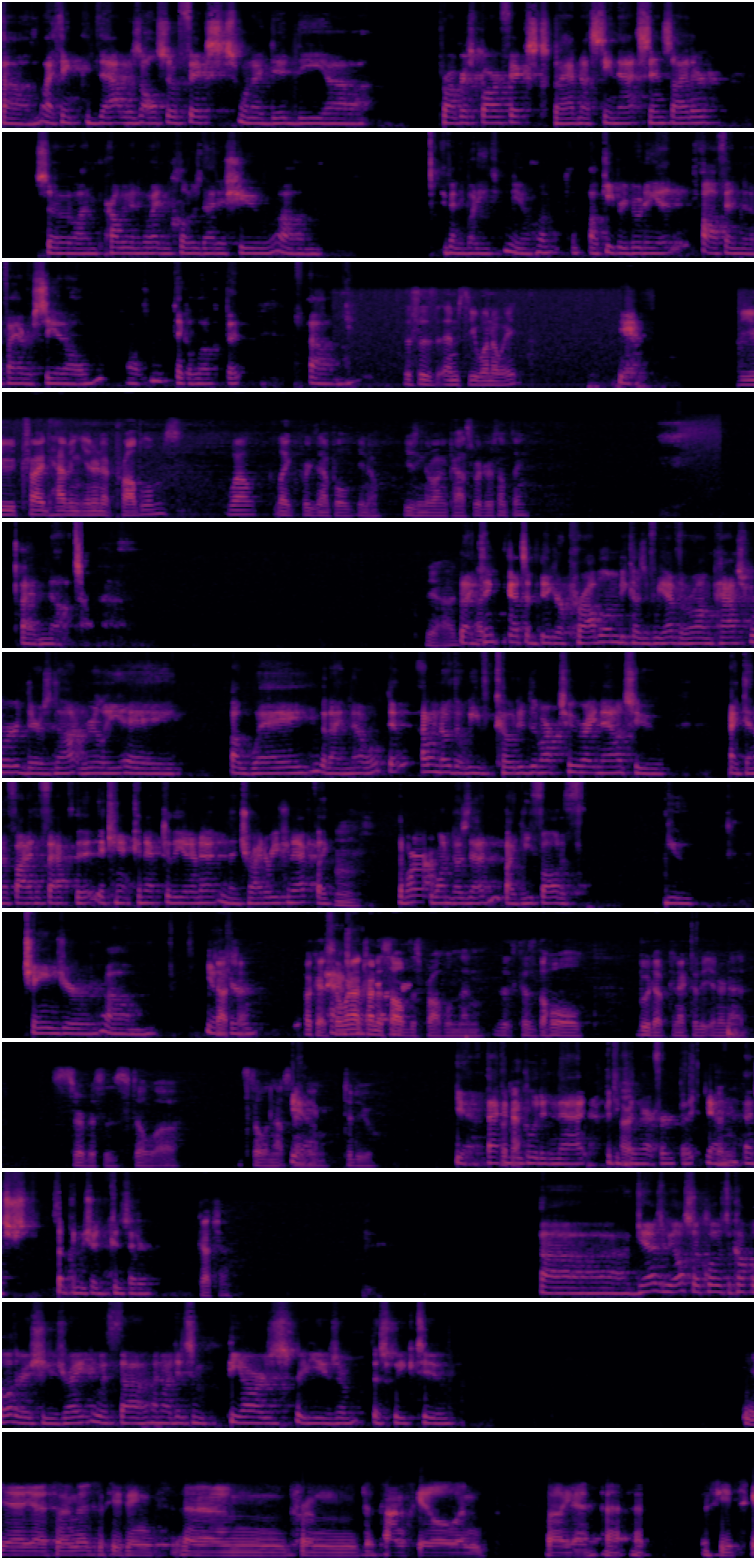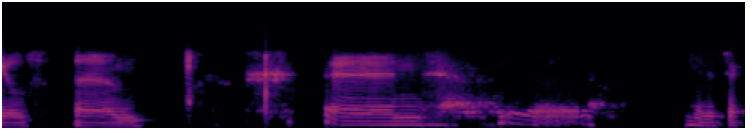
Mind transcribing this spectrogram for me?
Um, I think that was also fixed when I did the uh, progress bar fix. I have not seen that since either. So I'm probably going to go ahead and close that issue. Um, if anybody, you know, I'll, I'll keep rebooting it often, and if I ever see it, I'll I'll take a look. But um, This is MC108. yeah, Have you tried having internet problems? Well, like for example, you know, using the wrong password or something. I have not. Yeah, But I I'd- think that's a bigger problem because if we have the wrong password, there's not really a a way that I know that I don't know that we've coded the Mark II right now to identify the fact that it can't connect to the internet and then try to reconnect. Like Hmm. the Mark One does that by default if you change your um, you know Gotcha. your Okay, so we're not trying to solve this problem then, because the whole boot up connect to the internet service is still uh, still an outstanding to do. yeah that can be included in that particular effort. But yeah, Then- that's something we should consider. Gotcha. Uh, Gez, we also closed a couple other issues, right? With, uh, I know I did some PRs reviews of- this week too. Yeah, yeah. So I merged a few things um, from the time scale and, well, yeah, a, a, a few skills. Um, and uh, let me just check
